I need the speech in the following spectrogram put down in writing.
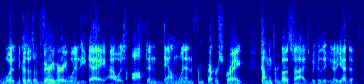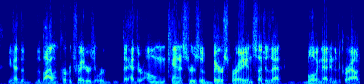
was because it was a very, very windy day. I was often downwind from pepper spray coming from both sides because you know you had the you had the the violent perpetrators that were that had their own canisters of bear spray and such as that blowing that into the crowd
